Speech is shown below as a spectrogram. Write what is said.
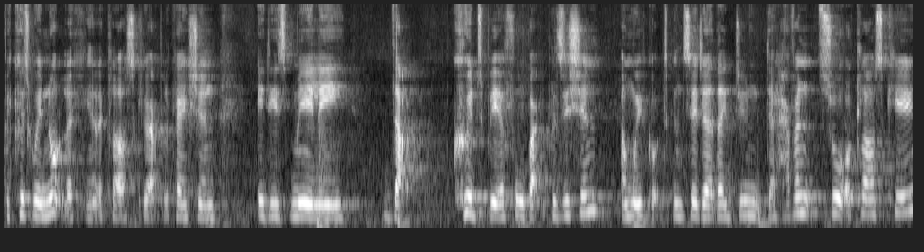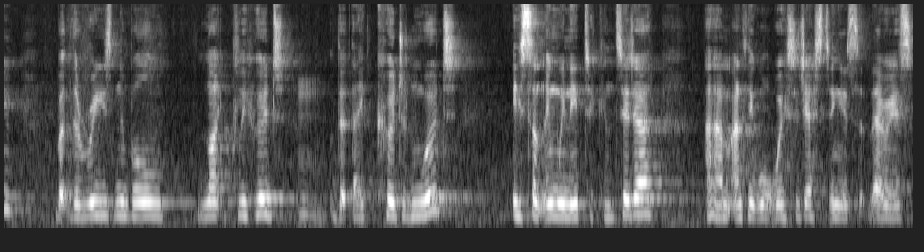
because we're not looking at a Class Q application, it is merely that could be a fallback position and we've got to consider they do they haven't sought a class Q but the reasonable likelihood mm. that they could and would is something we need to consider um, and I think what we're suggesting is that there is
